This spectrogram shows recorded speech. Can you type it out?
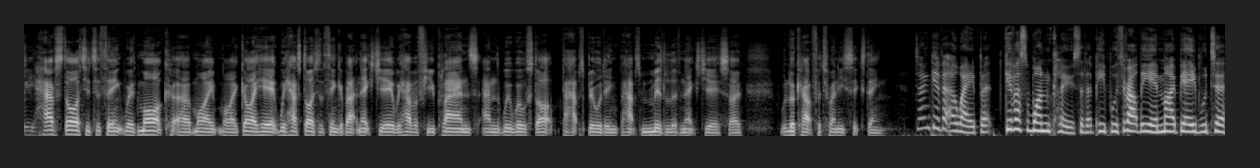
We have started to think with Mark, uh, my my guy here. We have started to think about next year. We have a few plans, and we will start perhaps building perhaps middle of next year. So we'll look out for 2016. Don't give it away, but give us one clue so that people throughout the year might be able to,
